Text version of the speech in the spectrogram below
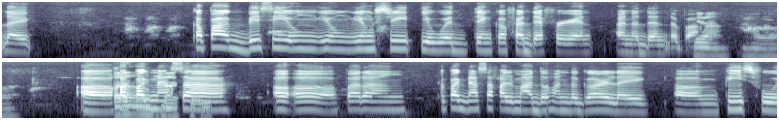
Like, kapag busy yung, yung, yung street, you would think of a different, ano din, diba? yeah. Uh, Parang kapag nasa oo, parang kapag nasa kalmadohan lugar like um peaceful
